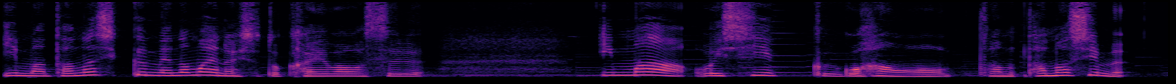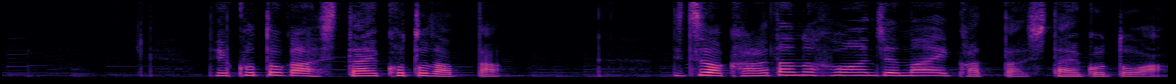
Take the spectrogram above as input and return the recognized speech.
今楽しく目の前の人と会話をする。今美味しくご飯を楽しむ。っていうことがしたいことだった。実は体の不安じゃないかったしたいことは。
